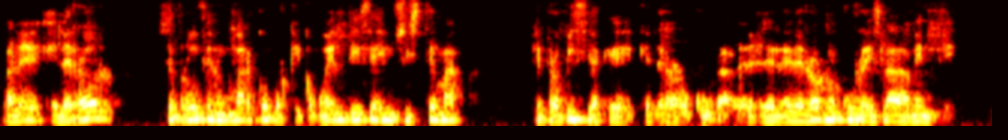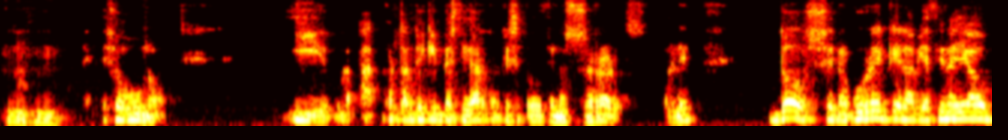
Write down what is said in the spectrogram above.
¿vale? El error se produce en un marco porque, como él dice, hay un sistema que propicia que, el error ocurra. El, error no ocurre aisladamente. Eso uno. Y, por tanto, hay que investigar por qué se producen esos errores, ¿vale? Dos, se me ocurre que la aviación ha llegado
